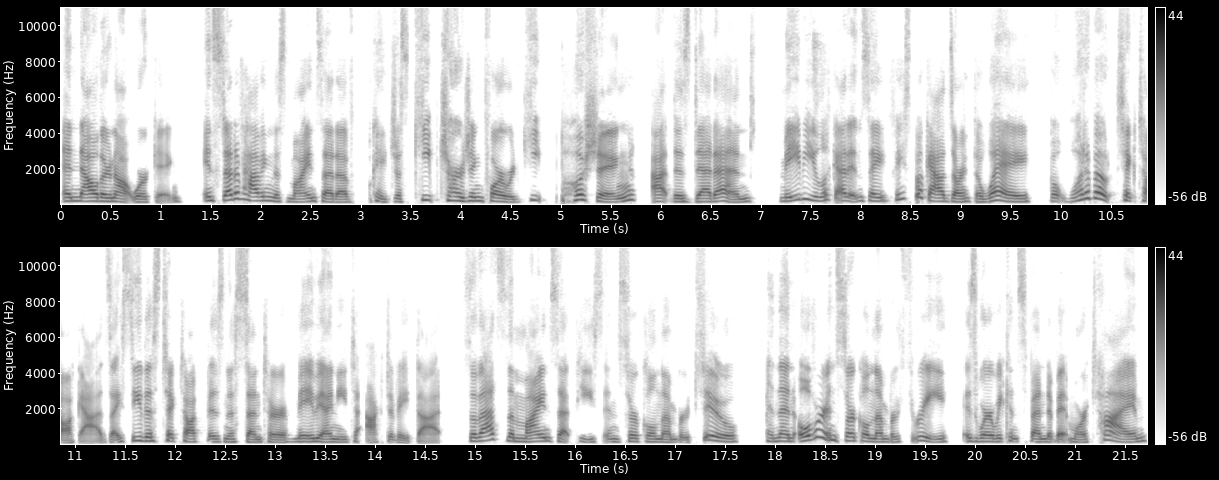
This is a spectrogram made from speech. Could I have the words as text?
and now they're not working instead of having this mindset of, okay, just keep charging forward, keep pushing at this dead end, maybe you look at it and say, Facebook ads aren't the way, but what about TikTok ads? I see this TikTok business center. Maybe I need to activate that. So that's the mindset piece in circle number two. And then over in circle number three is where we can spend a bit more time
